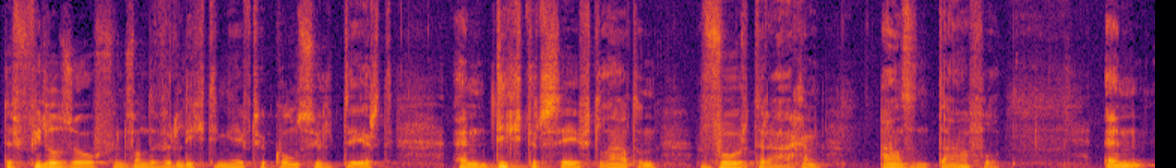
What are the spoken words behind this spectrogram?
de filosofen van de verlichting heeft geconsulteerd en dichters heeft laten voordragen aan zijn tafel. En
